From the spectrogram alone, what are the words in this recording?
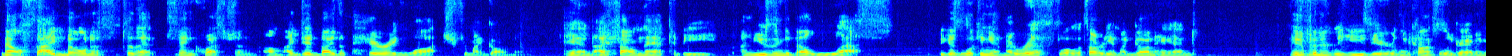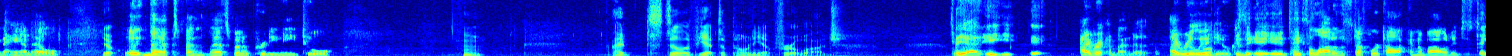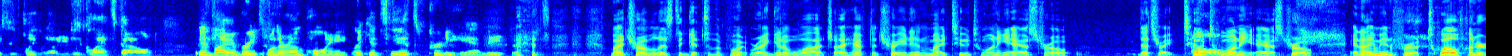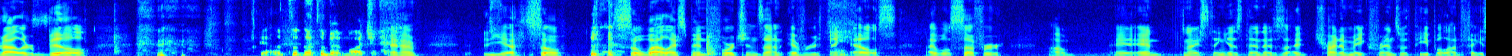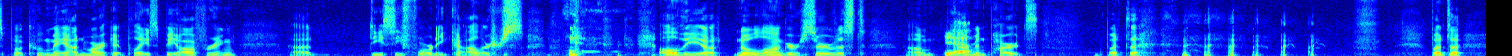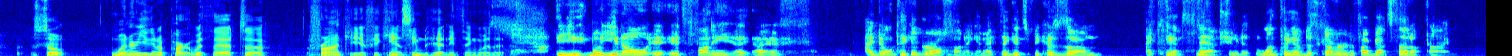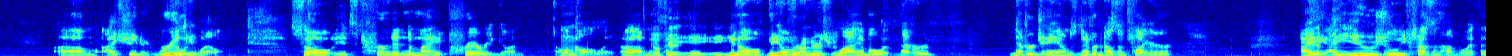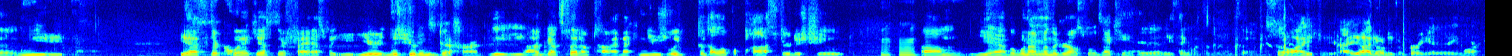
Now, side bonus to that same question, um, I did buy the pairing watch for my Garmin, and I found that to be I'm using the bell less because looking at my wrist while it's already in my gun hand, infinitely easier than constantly grabbing the handheld. Yep. It, that's been that's been a pretty neat tool. Hmm. I still have yet to pony up for a watch. Yeah, it, it, I recommend it. I really Well- do because it, it takes a lot of the stuff we're talking about. It just takes it completely out. You just glance down. It vibrates when they're on point. Like it's it's pretty handy. It's, my trouble is to get to the point where I get a watch, I have to trade in my 220 Astro. That's right, 220 Astro, and I'm in for a $1,200 bill. Yeah, that's a, that's a bit much. and I'm yeah so so while I spend fortunes on everything else I will suffer um and, and the nice thing is then is I try to make friends with people on Facebook who may on marketplace be offering uh, DC 40 collars all the uh, no longer serviced um, Yeah. Garmin parts but uh, but uh, so when are you going to part with that uh, Franchi if you can't seem to hit anything with it? You, well, you know, it, it's funny. I, I've I don't take a grouse hunting, and I think it's because um, I can't snap shoot it. The one thing I've discovered, if I've got setup time, um, I shoot it really well. So it's turned into my prairie gun. I'll Hmm. call it. Um, if Okay. it- it- you know, the over under is reliable. It never never jams, never doesn't fire. I. I usually pheasant hunt with it, and you, yes, they're quick. Yes, they're fast, but you- you're the shooting's different. You, I've got setup time. I can usually develop a posture to shoot. Mhm. Um, yeah, but when I'm in the grouse woods, I can't hit anything with the damn thing. So I, I, I don't even bring it anymore.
